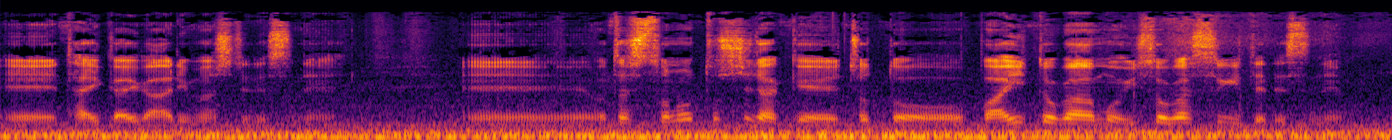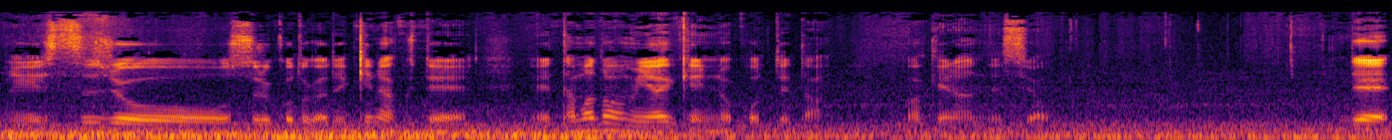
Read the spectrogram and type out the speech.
えー、大会がありましてですね、え、私その年だけちょっとバイトがもう忙しすぎてですね、え、出場することができなくて、え、たまたま宮城県に残ってたわけなんですよ。で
